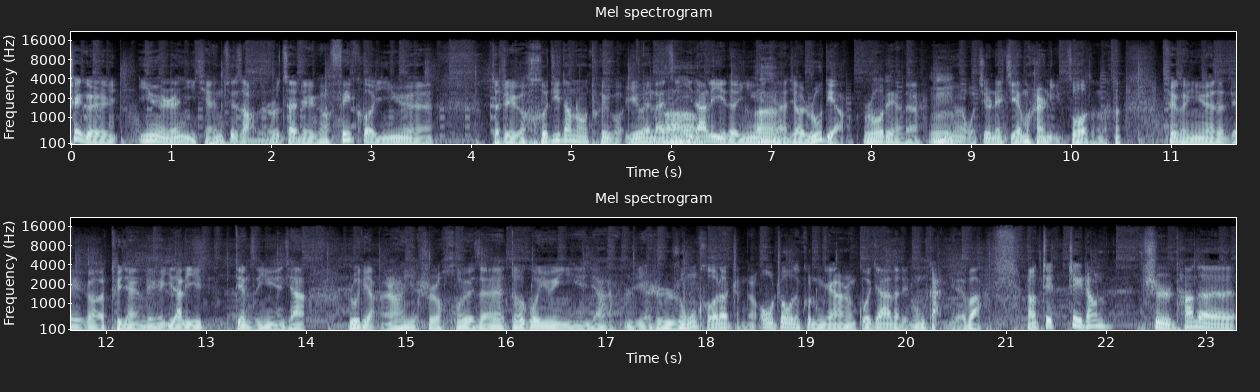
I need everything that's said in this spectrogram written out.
这个音乐人以前最早的时候，在这个飞客音乐的这个合集当中推过一位来自意大利的音乐家哦叫 Rudian，Rudian，对，因为嗯我记得那节目还是你做的呢。飞客音乐的这个推荐这个意大利电子音乐家 Rudian，然后也是活跃在德国一位音乐家，也是融合了整个欧洲的各种各样的国家的这种感觉吧。然后这这张是他的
